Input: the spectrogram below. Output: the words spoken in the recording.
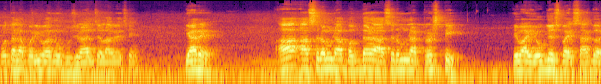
પોતાના પરિવારનું ગુજરાન ચલાવે છે. ત્યારે આ આશ્રમના, બગદાણા આશ્રમના ટ્રસ્ટી એવા યોગેશભાઈ સાગર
